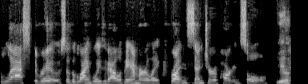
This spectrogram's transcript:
blast through. So the blind boys of Alabama are like front and center of heart and soul. Yeah. Yeah.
